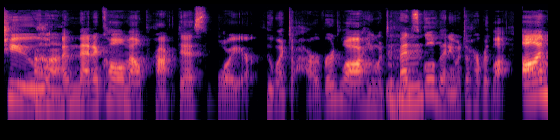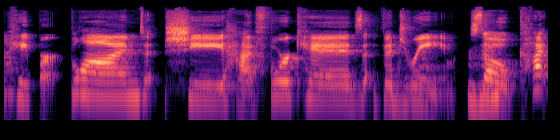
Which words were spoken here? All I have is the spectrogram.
to Uh-huh. a medical malpractice lawyer who went to Harvard Law. He went to med Mhm. school, then he went to Harvard Law. On paper, blonde, she had four kids, the dream. Mm-hmm. So, cut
